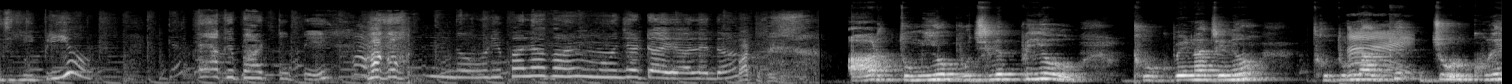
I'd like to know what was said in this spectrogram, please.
বুঝলি প্রিয়? একবার টিপে। দৌড়ে পালাবার মজাটাই আলাদা। আর তুমিও বুঝলে প্রিয় ঢুকবে না জেনেও থুতুলাকে জোর করে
